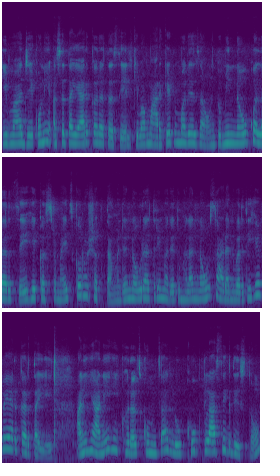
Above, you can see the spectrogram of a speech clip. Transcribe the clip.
किंवा जे कोणी असं तयार करत असेल किंवा मार्केट मार्केटमध्ये जाऊन तुम्ही नऊ कलरचे हे कस्टमाइज करू शकता. म्हणजे नवरात्रीमध्ये तुम्हाला नऊ साड्यांवरती हे वेअर करता येईल. आणि ह्याने ही खरंच तुमचा लुक खूप क्लासिक दिसतो.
